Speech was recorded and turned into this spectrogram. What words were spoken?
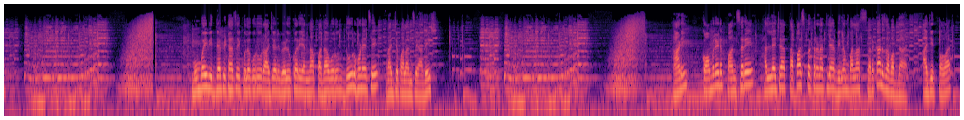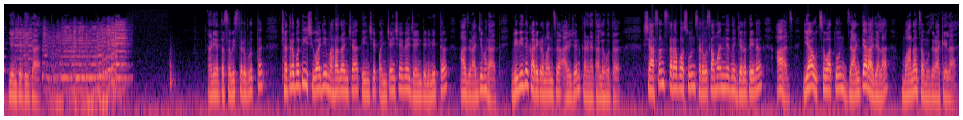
मुंबई विद्यापीठाचे कुलगुरू राजन वेळुकर यांना पदावरून दूर होण्याचे राज्यपालांचे आदेश. आणि कॉम्रेड पानसरे हल्ल्याच्या तपास प्रकरणातल्या विलंबाला सरकार जबाबदार. अजित पवार यांची टीका आणि आता सविस्तर वृत्त. छत्रपती शिवाजी महाराजांच्या तीनशे पंच्याऐंशीव्या जयंतीनिमित्त आज राज्यभरात विविध कार्यक्रमांचं आयोजन करण्यात आलं होतं. शासन स्तरापासून सर्वसामान्य जनतेनं आज या उत्सवातून जाणत्या राजाला मानाचा मुजरा केला.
